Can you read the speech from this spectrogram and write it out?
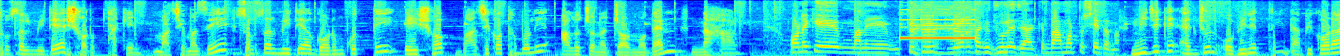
সোশ্যাল মিডিয়ায় সরব থাকেন। মাঝে মাঝে সোশ্যাল মিডিয়া গরম করতে এইসব বাজে কথা বলে আলোচনার জন্ম দেন নাহার। অনেকে মানে থাকে ঝুলে যায় কিন্তু আমার তো সেটা না। নিজেকে একজন অভিনেত্রী দাবি করা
